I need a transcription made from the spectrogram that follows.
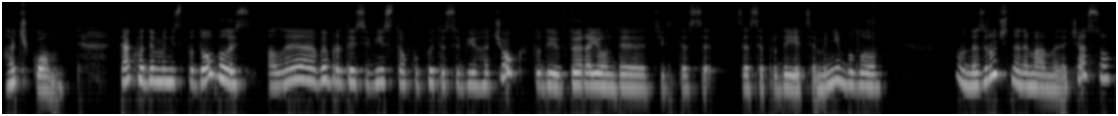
гачком. Так вони мені сподобались, але вибратись в місто, купити собі гачок туди, в той район, де ці, те все, це все продається, мені було ну, незручно, немає в мене часу.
